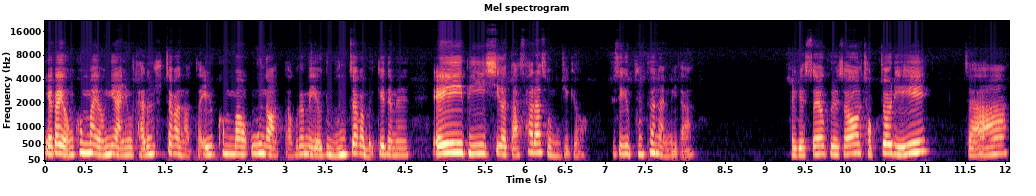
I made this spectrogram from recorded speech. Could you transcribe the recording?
얘가 0,0이 아니고 다른 숫자가 나왔다. 1,5 나왔다. 그러면 여기 문자가 몇 개 되면 A, B, C가 다 살아서 움직여. 그래서 이게 불편합니다. 알겠어요? 그래서 적절히 자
